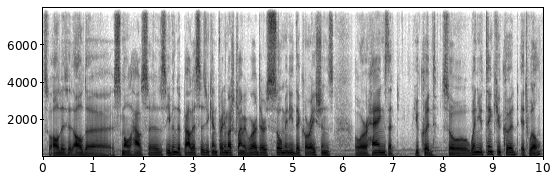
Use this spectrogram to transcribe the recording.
So all the, all the small houses, even the palaces, you can pretty much climb everywhere. There's so many decorations or hangs that you could. So when you think you could, it will.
